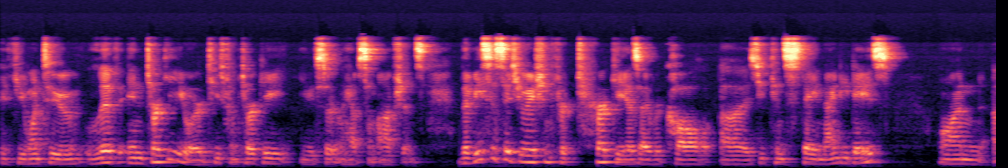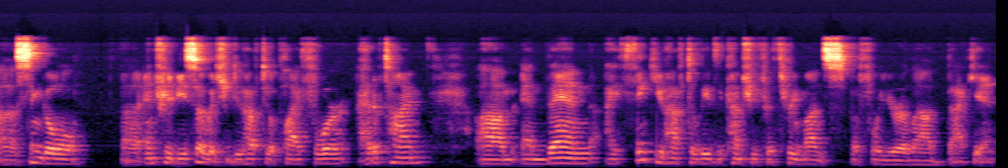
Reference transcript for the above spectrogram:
if you want to live in Turkey or teach from Turkey, you certainly have some options. The visa situation for Turkey, as I recall, uh, is you can stay 90 days on a single uh, entry visa, which you do have to apply for ahead of time. Um, and then I think you have to leave the country for three months before you're allowed back in.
